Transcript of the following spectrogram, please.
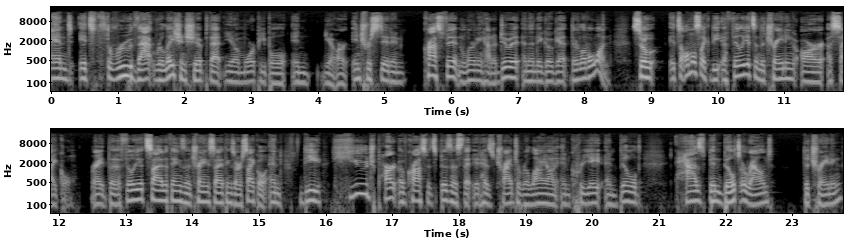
And it's through that relationship that, you know, more people in, you know, are interested in CrossFit and learning how to do it and then they go get their level 1. So, it's almost like the affiliates and the training are a cycle right? The affiliate side of things and the training side of things are a cycle. And the huge part of CrossFit's business that it has tried to rely on and create and build has been built around the training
